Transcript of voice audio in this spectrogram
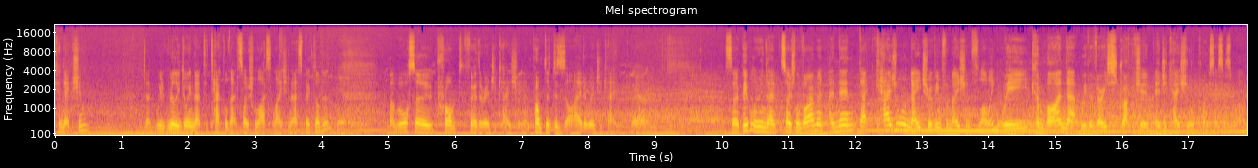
connection. That we're really doing that to tackle that social isolation aspect of it. But we also prompt further education and prompt a desire to educate. Um, so people are in that social environment, and then that casual nature of information flowing, we combine that with a very structured educational process as well.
